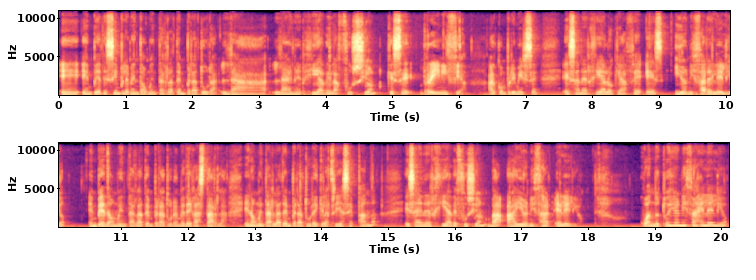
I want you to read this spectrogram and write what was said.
eh, en vez de simplemente aumentar la temperatura, la, energía de la fusión que se reinicia al comprimirse, esa energía lo que hace es ionizar el helio en vez de aumentar la temperatura, en vez de gastarla en aumentar la temperatura y que la estrella se expanda, esa energía de fusión va a ionizar el helio. Cuando tú ionizas el helio,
